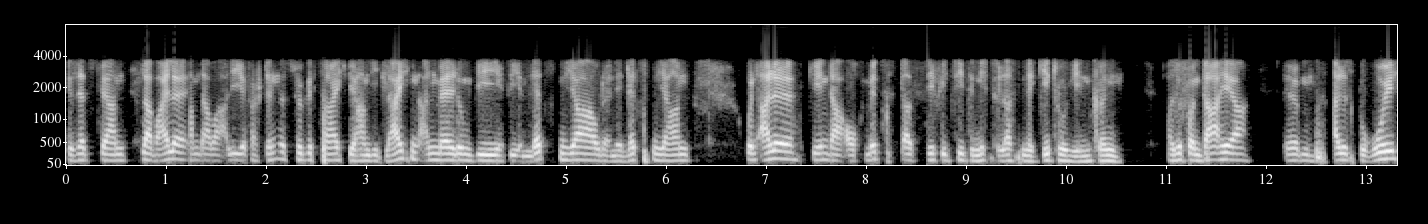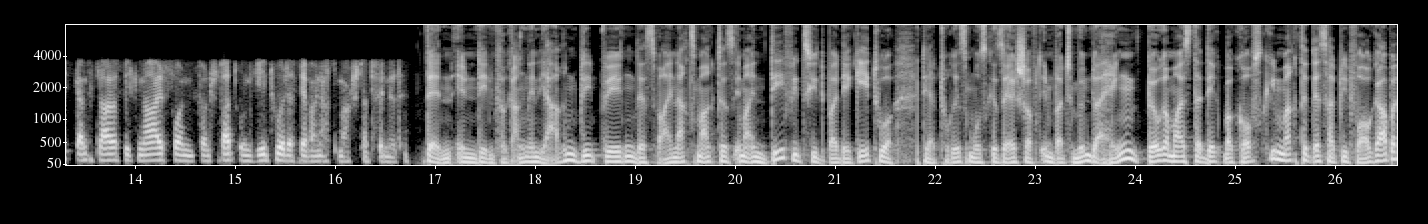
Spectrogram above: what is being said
gesetzt werden. Mittlerweile haben da aber alle ihr Verständnis für gezeigt. Wir haben die gleichen Anmeldungen wie, wie im letzten Jahr oder in den letzten Jahren. Und alle gehen da auch mit, dass Defizite nicht zulasten der G-Tour gehen können. Also von daher ähm, alles beruhigt. Ganz klares Signal von, von Stadt und G-Tour, dass der Weihnachtsmarkt stattfindet. Denn in den vergangenen Jahren blieb wegen des Weihnachtsmarktes immer ein Defizit bei der G-Tour, der Tourismusgesellschaft in Bad Münder hängen. Bürgermeister Dirk Bakowski machte deshalb die Vorgabe,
